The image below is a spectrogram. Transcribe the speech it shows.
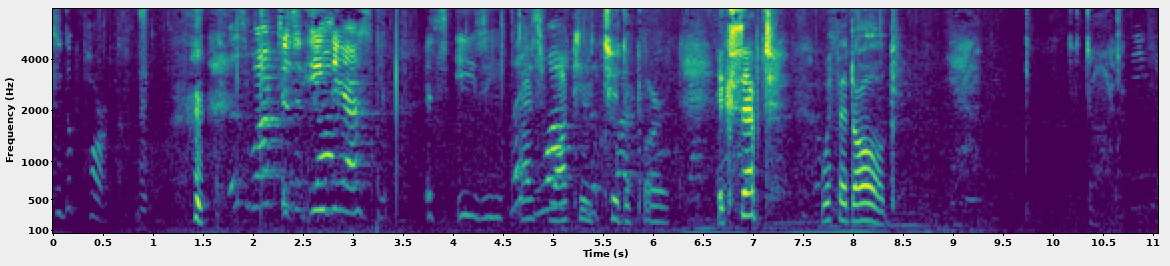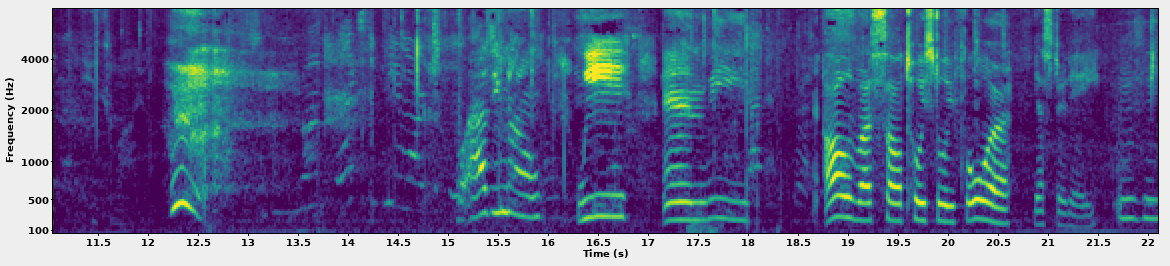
to the park. It's easy as it's easy as walking to the park. Except with a dog. Well, as you know, we and we, all of us saw Toy Story 4 yesterday. hmm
